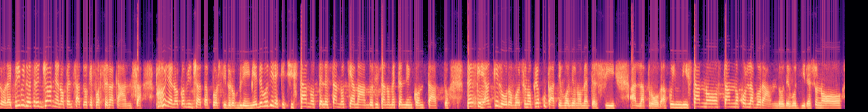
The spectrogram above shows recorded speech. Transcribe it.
Allora, i primi due o tre giorni hanno pensato che fosse vacanza, poi hanno cominciato a porsi problemi e devo dire che ci stanno, te le stanno chiamando, si stanno mettendo in contatto, perché anche loro sono preoccupati e vogliono mettersi alla prova, quindi stanno, stanno collaborando, devo dire, sono,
